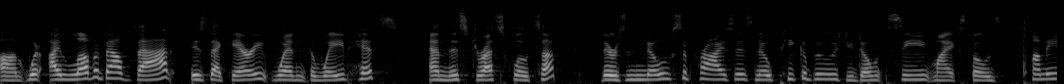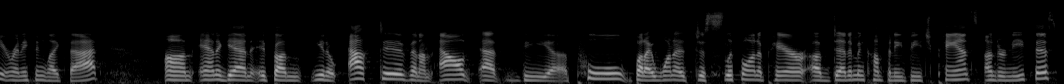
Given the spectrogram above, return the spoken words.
Um, what I love about that is that, Gary, when the wave hits and this dress floats up, there's no surprises, no peekaboos. You don't see my exposed tummy or anything like that. Um, and again, if I'm, you know, active and I'm out at the uh, pool, but I want to just slip on a pair of Denim & Company beach pants underneath this,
